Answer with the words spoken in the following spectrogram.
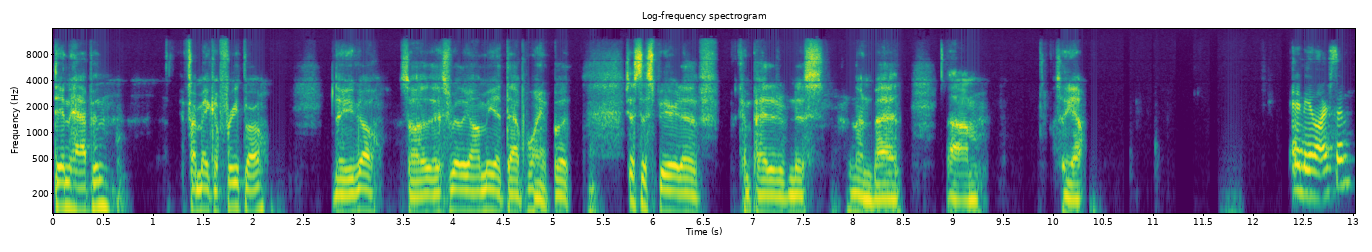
didn't happen. If I make a free throw, there you go. So it's really on me at that point. But just a spirit of competitiveness, none bad. Um, so yeah. Andy Larsen.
